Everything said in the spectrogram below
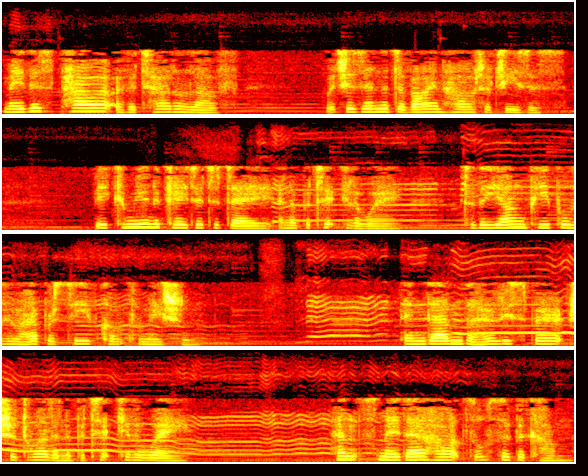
May this power of eternal love, which is in the divine heart of Jesus, be communicated today in a particular way to the young people who have received confirmation. In them the Holy Spirit should dwell in a particular way. Hence may their hearts also become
